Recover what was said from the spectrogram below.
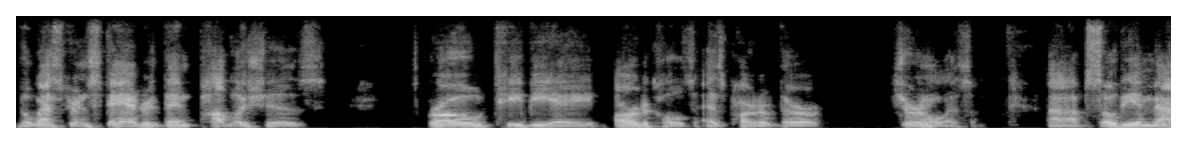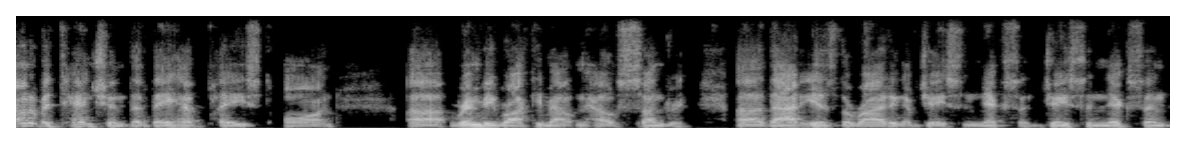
the Western Standard then publishes pro TBA articles as part of their journalism. Uh, so the amount of attention that they have placed on uh, Rimbey Rocky Mountain House Sundre. Uh, that is the riding of Jason Nixon. Jason Nixon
